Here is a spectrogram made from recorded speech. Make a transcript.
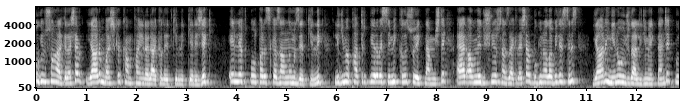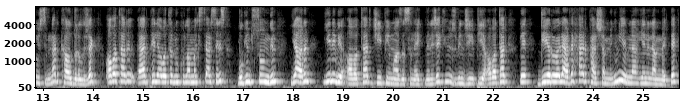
Bugün son arkadaşlar. Yarın başka kampanyayla alakalı etkinlik gelecek. 50 futbol parası kazandığımız etkinlik. Ligime Patrick Vieira ve Semih Kılıçsoy eklenmişti. Eğer almayı düşünüyorsanız arkadaşlar bugün alabilirsiniz. Yarın yeni oyuncular ligime eklenecek. Bu isimler kaldırılacak. Avatarı eğer Pele avatarını kullanmak isterseniz bugün son gün. Yarın yeni bir avatar GP mağazasına eklenecek. 100.000 GP avatar ve diğer öğeler de her perşembe günü yenilen, yenilenmekte.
